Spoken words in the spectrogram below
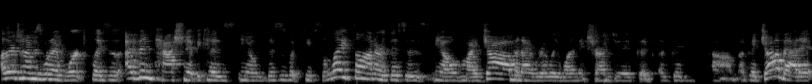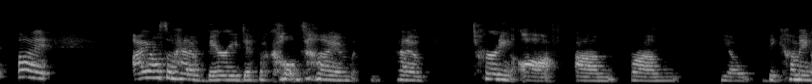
other times when I've worked places, I've been passionate because, you know, this is what keeps the lights on or this is, you know, my job and I really want to make sure I'm doing a good, a good, um, a good job at it. But I also had a very difficult time kind of turning off um, from you know becoming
